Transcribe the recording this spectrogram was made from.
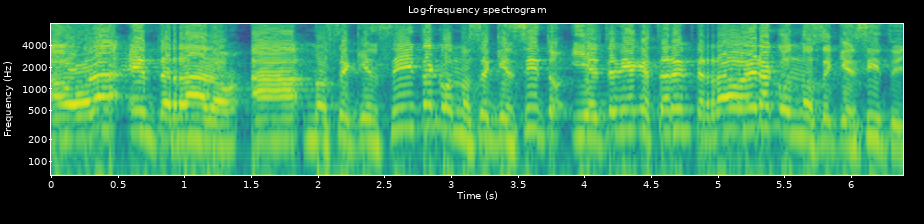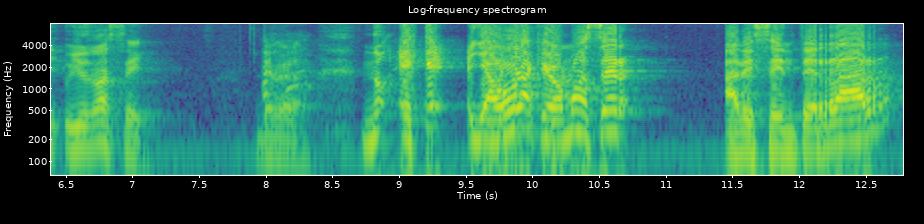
Ahora enterraron a no sé quiéncita con no sé quiéncito. Y él tenía que estar enterrado, era con no sé quiéncito. Y, y uno así. De verdad. No, es que, ¿y ahora qué vamos a hacer? A desenterrar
